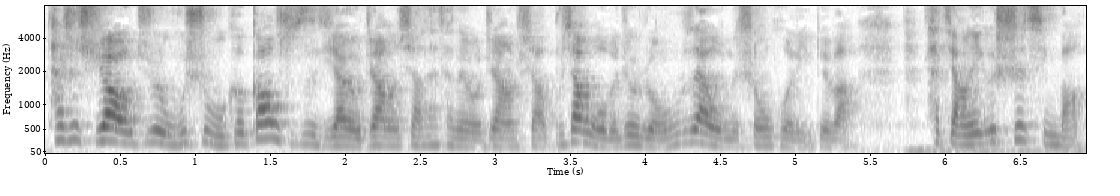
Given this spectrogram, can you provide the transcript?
他是需要就是无时无刻告诉自己要有这样的视角，他才能有这样的视角，不像我们就融入在我们的生活里，对吧？他讲了一个事情吧，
